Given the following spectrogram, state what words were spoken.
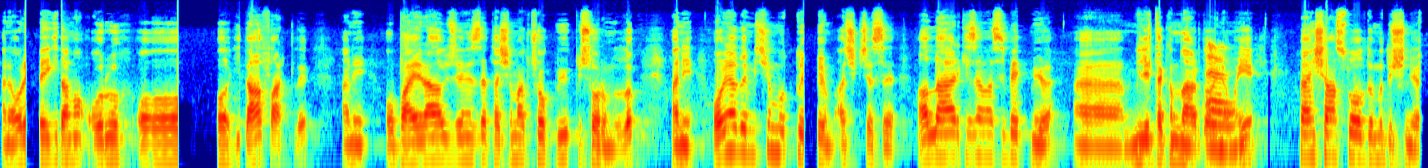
Hani oraya git ama o ruh, o, o daha farklı. Hani o bayrağı üzerinizde taşımak çok büyük bir sorumluluk. Hani oynadığım için mutluyum açıkçası. Allah herkese nasip etmiyor e, milli takımlarda Evet. oynamayı. Ben şanslı olduğumu düşünüyorum.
